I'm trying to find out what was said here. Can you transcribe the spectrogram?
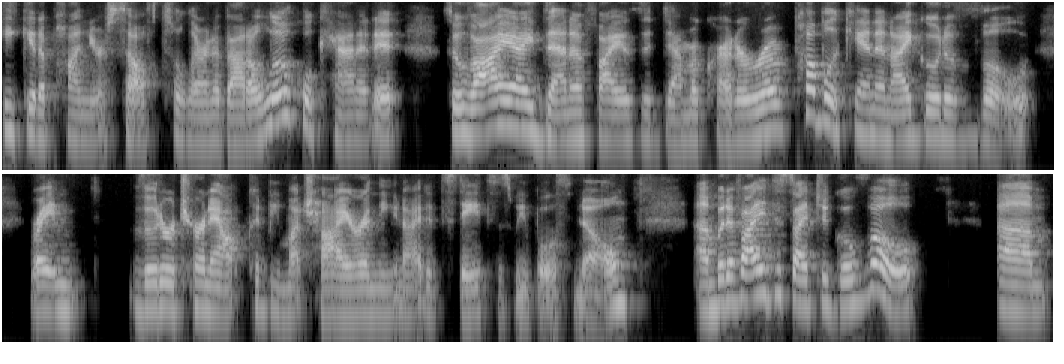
take it upon yourself to learn about a local candidate. So if I identify as a Democrat or a Republican and I go to vote, right, and voter turnout could be much higher in the United States, as we both know. Um, but if I decide to go vote, um,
